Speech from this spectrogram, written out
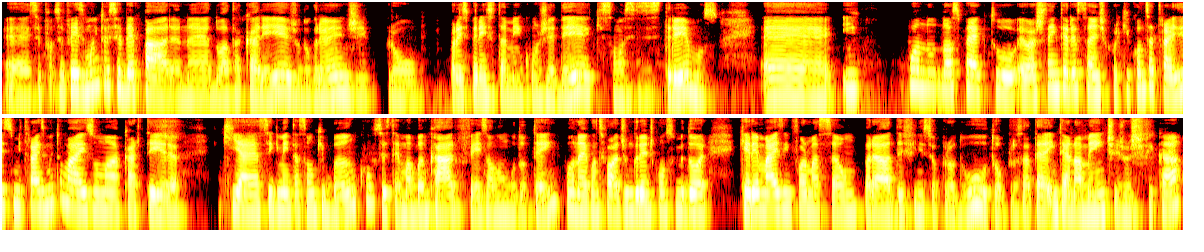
é, você, você fez muito esse depara, né? Do atacarejo, do grande, para a experiência também com o GD, que são esses extremos. É, e quando no aspecto, eu acho até interessante, porque quando você traz isso, me traz muito mais uma carteira que é a segmentação que banco, o sistema bancário fez ao longo do tempo, né? Quando você fala de um grande consumidor querer mais informação para definir seu produto, ou para até internamente justificar,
